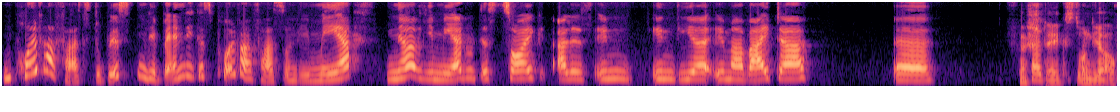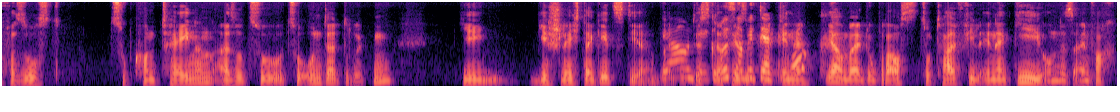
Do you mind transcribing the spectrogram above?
ein Pulverfass. Du bist ein lebendiges Pulverfass und je mehr, ne, je mehr du das Zeug alles in, in dir immer weiter äh, Versteckst und ja auch versuchst zu containen, also zu, zu unterdrücken, je, je schlechter geht's dir. Weil Ja, und das je größer so wird der Ener- Ja, weil du brauchst total viel Energie, um das einfach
